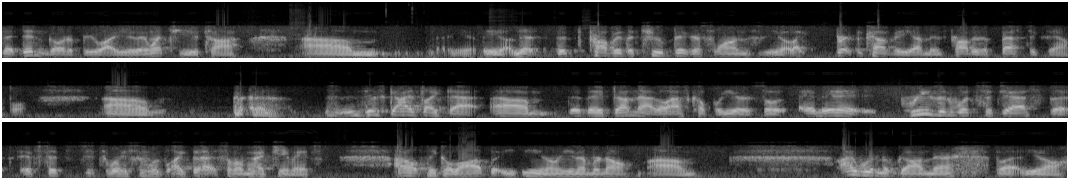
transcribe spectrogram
that didn't go to BYU. They went to Utah. Um, you know, the, the, probably the two biggest ones. You know, like Britton Covey. I mean, it's probably the best example. Um, just guys like that. Um, they've done that the last couple of years. So, and it, reason would suggest that if the situation was like that, some of my teammates, I don't think a lot, but you know, you never know. Um, I wouldn't have gone there, but you know,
